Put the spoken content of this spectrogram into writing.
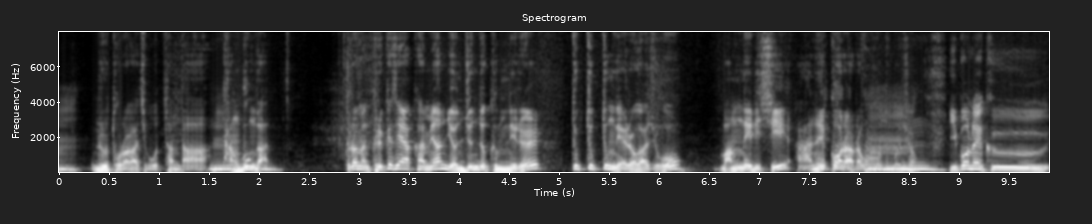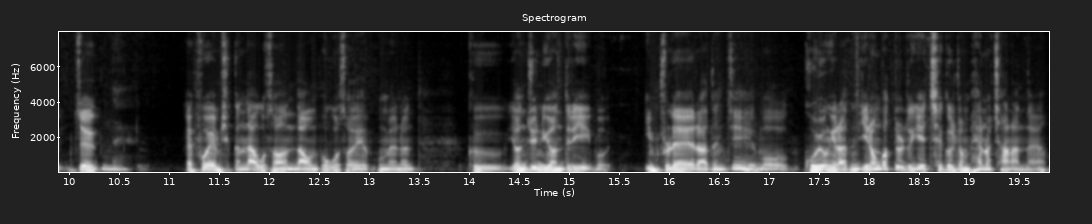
음. 돌아가지 못한다. 당분간. 그러면 그렇게 생각하면 연준도 금리를 뚝뚝뚝 내려가지고 막 내리지 않을 거라라고 보는 거죠. 음. 이번에 그 이제 네. FOMC 끝나고선 나온 보고서에 보면은 그 연준 위원들이 뭐 인플레라든지 음. 뭐 고용이라든지 이런 것들도 예측을 좀 해놓지 않았나요?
